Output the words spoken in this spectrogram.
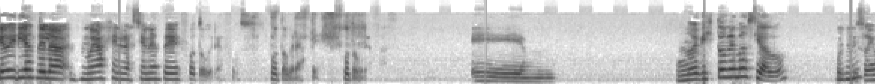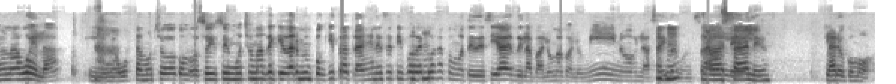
¿Qué dirías de las nuevas generaciones de fotógrafos? Fotógrafes, fotógrafas. Eh, no he visto demasiado porque soy una abuela y me gusta mucho, como soy, soy mucho más de quedarme un poquito atrás en ese tipo de cosas, como te decía, de la Paloma Palominos, la Saiba Ujú. La González, González. claro, como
